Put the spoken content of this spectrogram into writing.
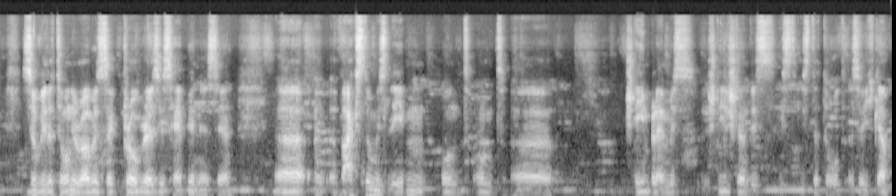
so wie der Tony Robbins sagt, Progress is Happiness. Ja. Äh, Wachstum ist Leben und, und äh, Stehenbleiben ist Stillstand, ist, ist, ist der Tod. Also, ich glaube,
